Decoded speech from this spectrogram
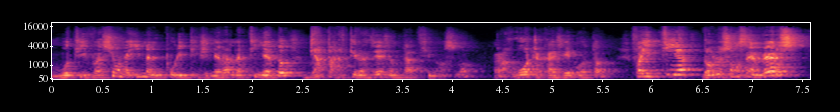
motivation na inona ny politique générale na tiany atao dia à partir an'izay izy mitady financement raha ohatra ka izay no atao. Fa ity an, dans le sens inverse,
